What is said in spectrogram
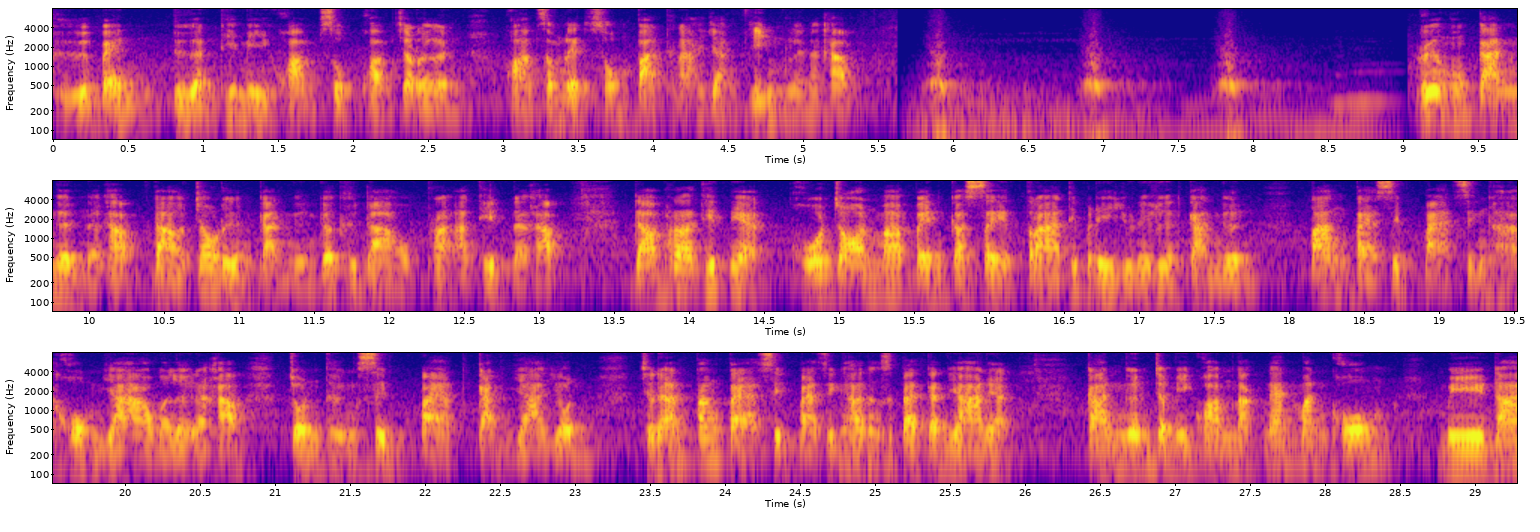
ถือเป็นเดือนที่มีความสุขความเจริญ ความสำเร็จสมปรารถนาอย่างยิ่งเลยนะครับ เรื่องของการเงินนะครับ ดาวเจ้าเรือนการเงินก็คือดาวพระอาทิตย์นะครับ ดาวพระอาทิตย์เนี่ยโคจรมาเป็นเกษตรตราธิบดีอยู่ในเรือนการเงิน ตั้งแต่ 18 สิงหาคมยาวมาเลยนะครับ จนถึง 18 กันยายน ฉะนั้นตั้งแต่ 18 สิงหาถึง 18 กันยาเนี่ยการเงินจะมีความหนักแน่นมั่นคง มีได้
